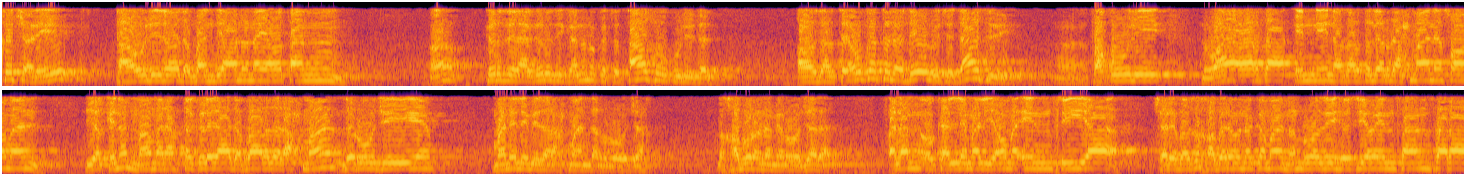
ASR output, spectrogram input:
کچره تاولی دا د بندیانو نه یو تن ا ګرځي را ګرځي کنه نو کته تاسو کولیدل او درته یو کتل دی چې داسې فقولی نو ورته انی نظرت للرحمن صوما یقینا ما منعت کړی دا د بار د رحمان د روزي منلې مې د رحمان د روزه د خبرو نه مې روزه ده فلن اکلم اليوم انسیا چرې به زه خبرونه کما نن روزه هیڅ یو انسان سره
